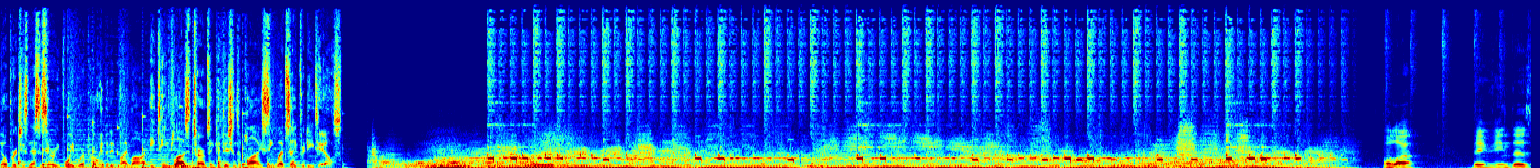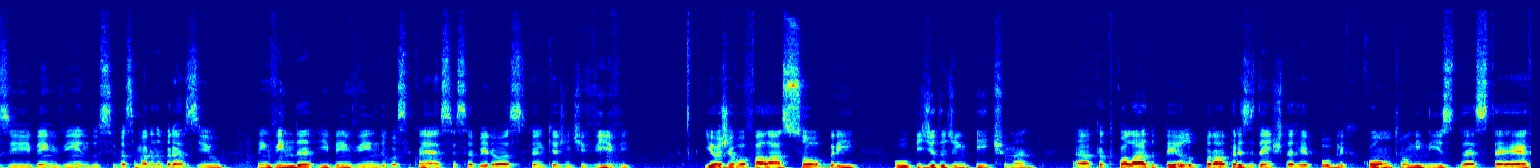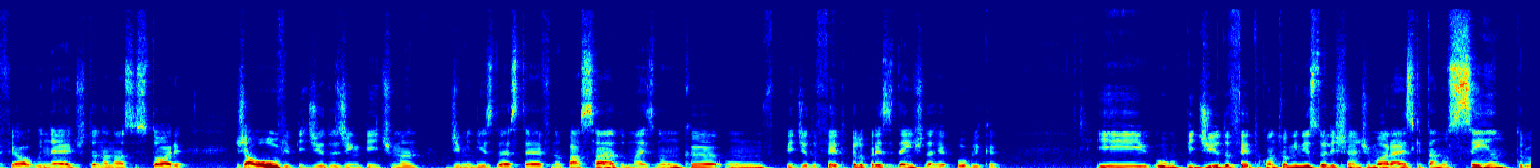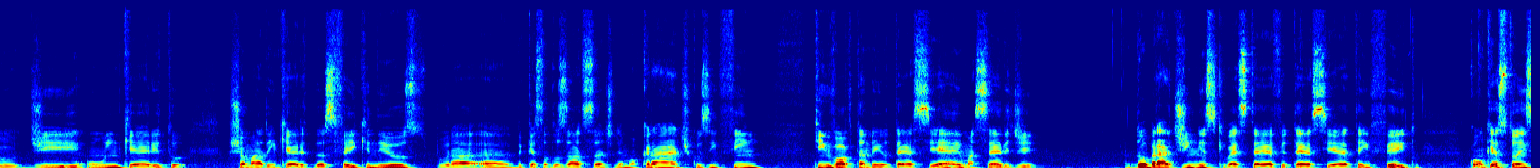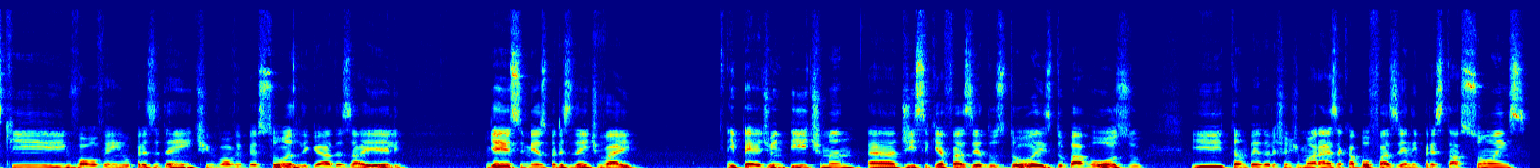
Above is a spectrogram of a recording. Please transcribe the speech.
No purchase necessary. Void where prohibited by law. 18 plus terms and conditions apply. See website for details. Olá, bem-vindas e bem-vindos. Se você mora no Brasil, bem-vinda e bem-vindo. Você conhece essa birosca em que a gente vive. E hoje eu vou falar sobre o pedido de impeachment uh, protocolado pelo próprio presidente da República contra um ministro do STF, algo inédito na nossa história. Já houve pedidos de impeachment de ministro do STF no passado, mas nunca um pedido feito pelo presidente da República. E o pedido feito contra o ministro Alexandre de Moraes, que está no centro de um inquérito chamado Inquérito das Fake News, por a, a questão dos atos antidemocráticos, enfim, que envolve também o TSE e uma série de dobradinhas que o STF e o TSE têm feito com questões que envolvem o presidente, envolvem pessoas ligadas a ele. E aí esse mesmo presidente vai e pede o impeachment. Uh, disse que ia fazer dos dois, do Barroso e também do Alexandre de Moraes, acabou fazendo em prestações,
